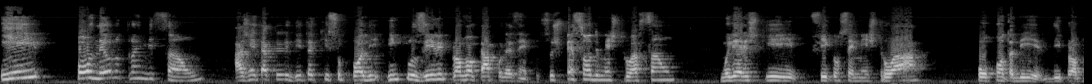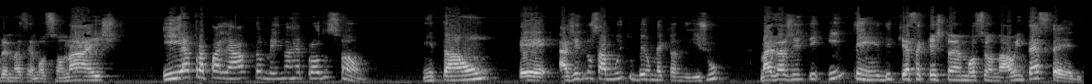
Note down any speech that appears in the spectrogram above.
e por neurotransmissão, a gente acredita que isso pode, inclusive, provocar, por exemplo, suspensão de menstruação, mulheres que ficam sem menstruar por conta de, de problemas emocionais e atrapalhar também na reprodução. Então, é, a gente não sabe muito bem o mecanismo, mas a gente entende que essa questão emocional interfere.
